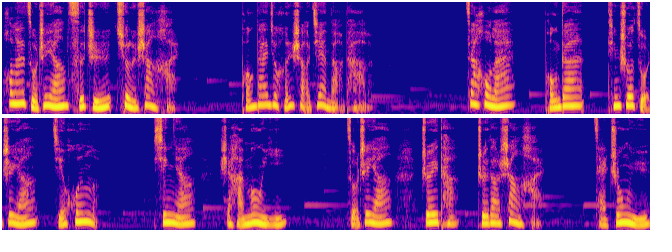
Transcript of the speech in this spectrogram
后来左志阳辞职去了上海，彭丹就很少见到他了。再后来，彭丹听说左志阳结婚了，新娘是韩梦怡。左志阳追她追到上海，才终于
